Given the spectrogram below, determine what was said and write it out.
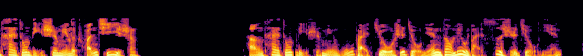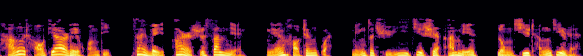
太宗李世民的传奇一生。唐太宗李世民五百九十九年到六百四十九年，唐朝第二位皇帝，在位二十三年，年号贞观，名字取意济世安民，陇西成纪人。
